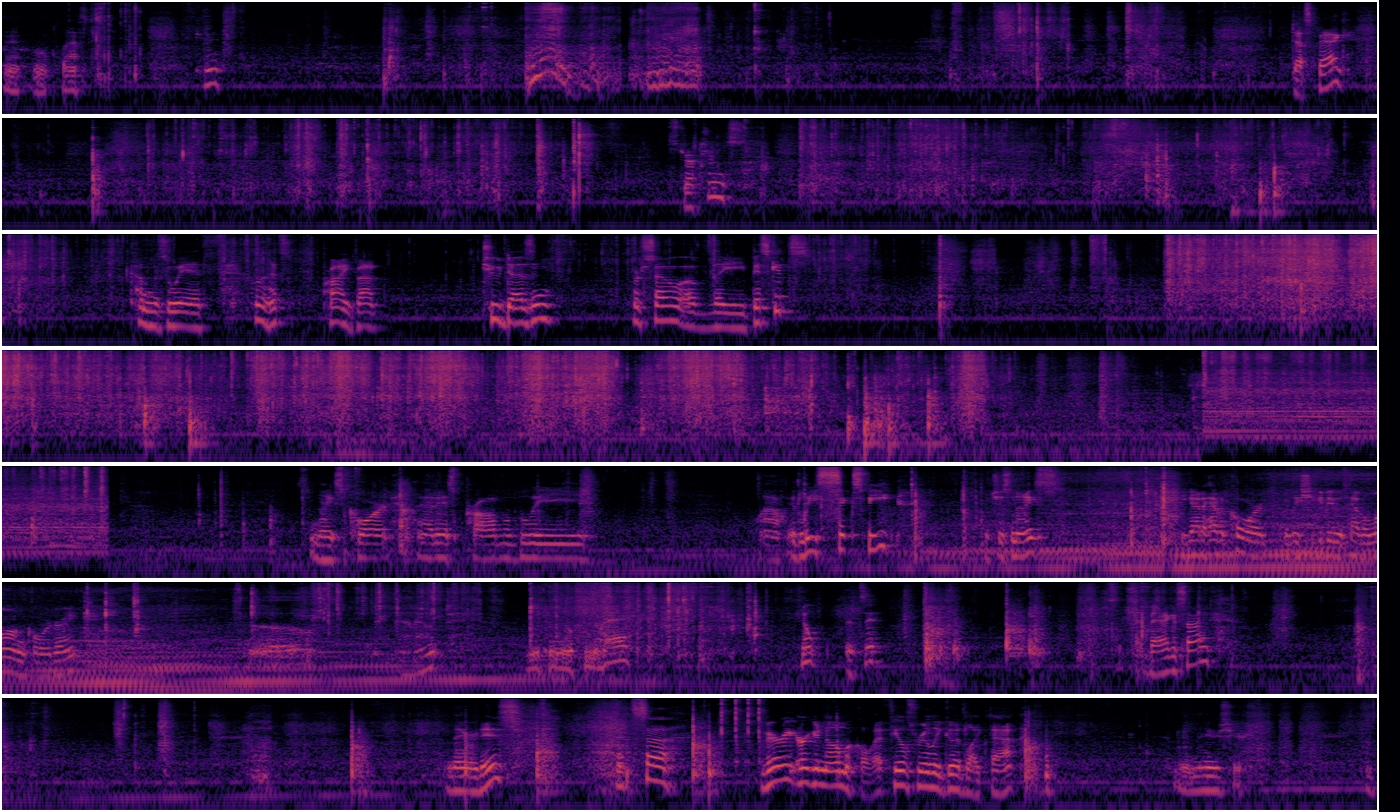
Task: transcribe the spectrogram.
that? A little plastic. Okay. dust bag. Instructions. Comes with, well, that's probably about two dozen or so of the biscuits. Nice cord. That is probably, wow, at least six feet, which is nice. You gotta have a cord. The least you could do is have a long cord, right? So, take that out. Anything else in the bag? Nope, that's it. Set that bag aside. There it is. It's uh, very ergonomical. It feels really good like that. And there's your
